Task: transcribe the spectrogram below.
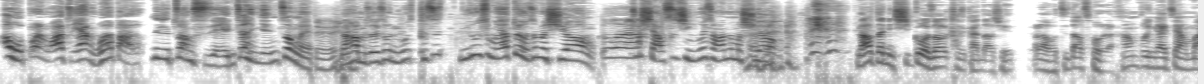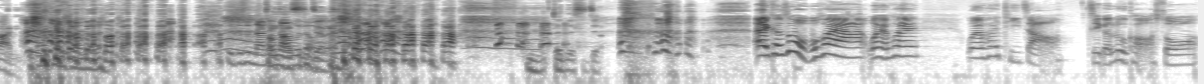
啊，我不然我要怎样？我要把那个撞死哎、欸，你这很严重哎、对然后他们就会说你为可是你为什么要对我这么凶？对啊就，小事情，你为什么要那么凶？然后等你气过了之后，开始跟他道歉。好了，我知道错了，刚刚不应该这样骂你。这就是男女通大不同常是这。样。嗯，真的是这样。哎、可是我不会啊，我也会，我也会提早几个路口说，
